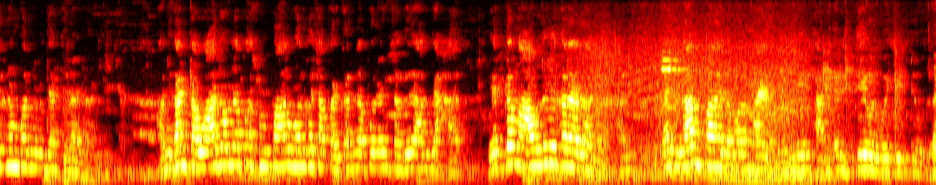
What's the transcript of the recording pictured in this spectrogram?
एक नंबरने विद्यार्थी राहिला. आणि घंटा वाजवण्यापासून पार वर्ग सफाई करण्यापर्यंत सगळे अगदी हात एकदम आवडीने करायला लागला. आणि त्याची लांब पाहायचं मला पाहिलं म्हणजे सांगायला वैशिष्ट्य होतं.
